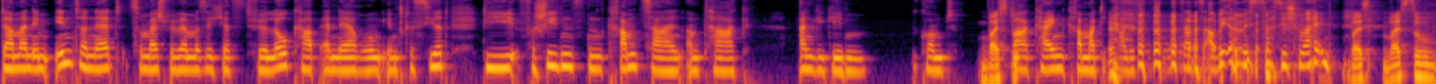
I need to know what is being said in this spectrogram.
da man im Internet, zum Beispiel wenn man sich jetzt für Low Carb Ernährung interessiert, die verschiedensten Grammzahlen am Tag angegeben bekommt. Weißt das war kein grammatikalischer Satz, aber ihr wisst, was ich meine. Weißt, weißt du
